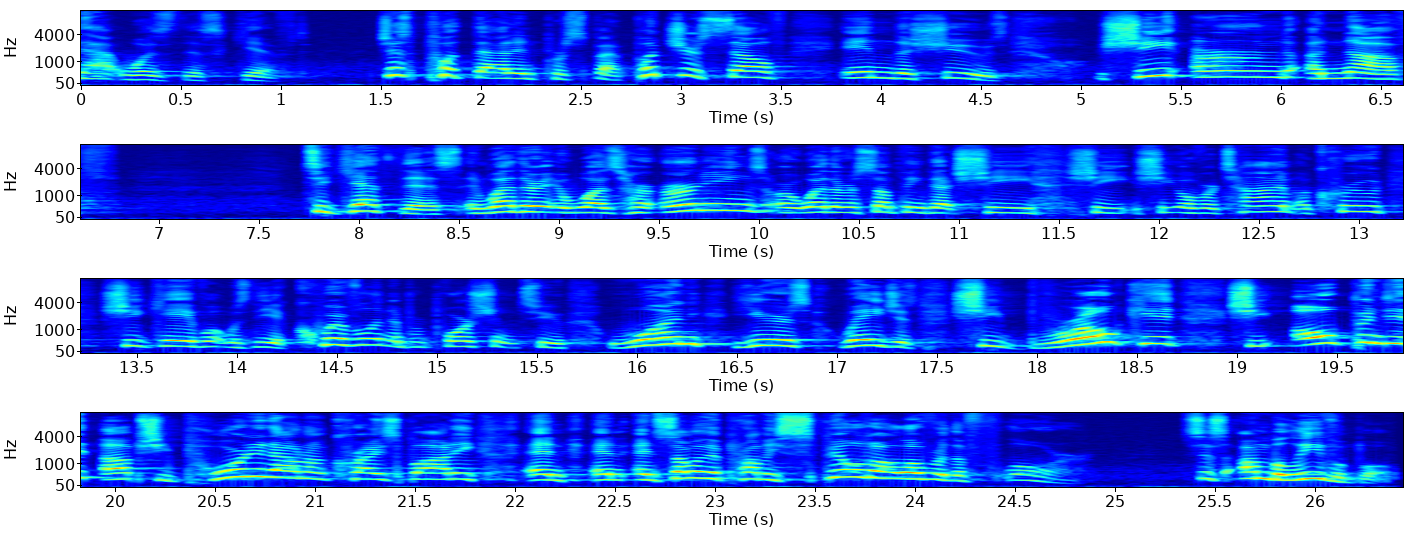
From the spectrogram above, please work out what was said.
that was this gift. Just put that in perspective. Put yourself in the shoes. She earned enough to get this, and whether it was her earnings or whether it was something that she, she, she over time accrued, she gave what was the equivalent in proportion to one year's wages. She broke it, she opened it up, she poured it out on Christ's body, and, and, and some of it probably spilled all over the floor. It's just unbelievable.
